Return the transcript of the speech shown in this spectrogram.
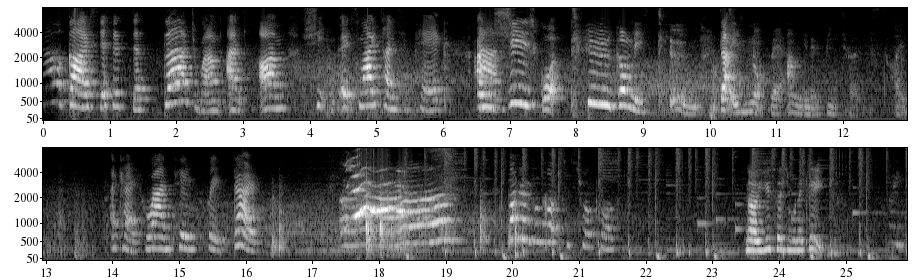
Now, guys, this is the third round, and um, she, it's my turn to pick. And And she's got two gummies too. That is not fair. I'm gonna beat her this time. okay, one, two, three, go. No, you said you wanna keep. Wait.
